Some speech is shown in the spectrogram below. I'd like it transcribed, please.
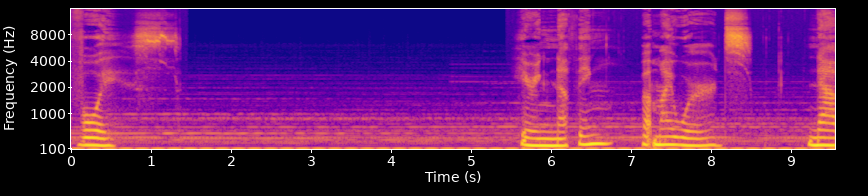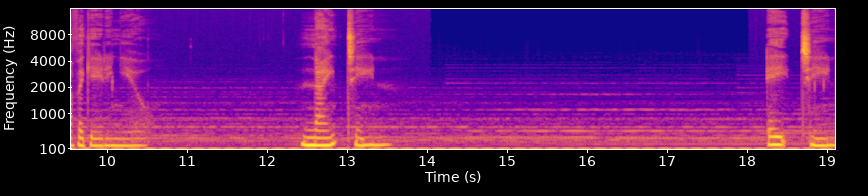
voice, hearing nothing but my words navigating you. Nineteen, eighteen,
